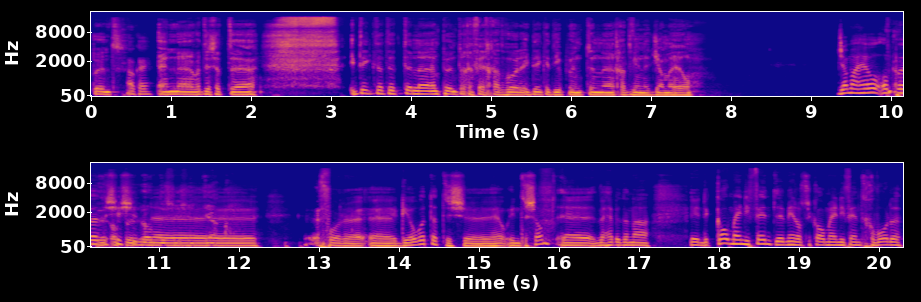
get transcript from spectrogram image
Punt. Oké. En eh, wat is het? eh, ik denk dat het een, eh, een puntengevecht gaat worden. Ik denk dat die punten eh, gaat winnen, Jammer Hill. Jamal Hill op Op, decision, op, op decision, voor Gilbert. Dat is heel interessant. We hebben daarna in de co-main event, inmiddels de co-main event geworden.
